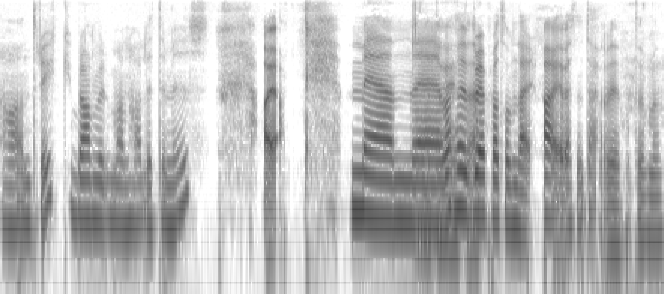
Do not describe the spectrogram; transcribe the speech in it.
ha, ha en dryck, ibland vill man ha lite mys. Ja, ja. Men eh, är varför började jag prata om det här? Ja, jag vet inte. Jag vet inte, men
